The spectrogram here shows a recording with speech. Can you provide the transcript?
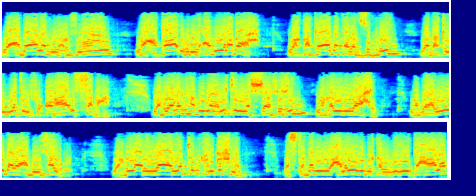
وأبان بن عثمان وعطاء بن أبي رباح وقتادة والزهري وبقية الفقهاء السبعة. وهو مذهب مالك والشافعي وغير واحد وداود وأبي ثور. وهو رواية عن أحمد واستدلوا عليه بقوله تعالى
